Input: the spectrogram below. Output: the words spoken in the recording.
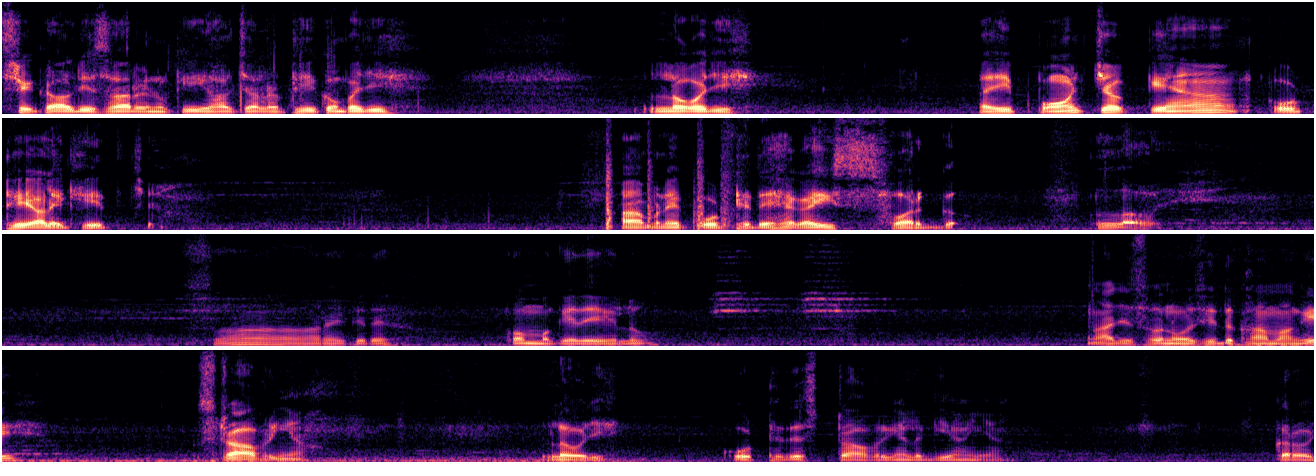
ਸਤਿ ਸ਼੍ਰੀ ਅਕਾਲ ਜੀ ਸਾਰਿਆਂ ਨੂੰ, ਕੀ ਹਾਲ ਚਾਲ ਹੈ ਠੀਕ ਹੋ ਭਾਜੀ ਲਓ ਜੀ, ਅਸੀਂ ਪਹੁੰਚ ਚੁੱਕੇ ਹਾਂ ਕੋਠੇ ਵਾਲੇ ਖੇਤ 'ਚ। ਆਪਣੇ ਕੋਠੇ ਤੇ ਹੈਗਾ ਜੀ ਸਵਰਗ। ਲਓ ਜੀ, ਸਾਰੇ ਕਿਤੇ ਘੁੰਮ ਕੇ ਦੇਖ ਲਓ। ਅੱਜ ਤੁਹਾਨੂੰ ਅਸੀਂ ਦਿਖਾਵਾਂਗੇ ਸਟ੍ਰਾਬਰੀਆਂ ਲਓ ਜੀ, ਕੋਠੇ ਤੇ ਸਟ੍ਰਾਬਰੀਆਂ ਲੱਗੀਆਂ ਹੋਈਆਂ। ਕਰੋ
